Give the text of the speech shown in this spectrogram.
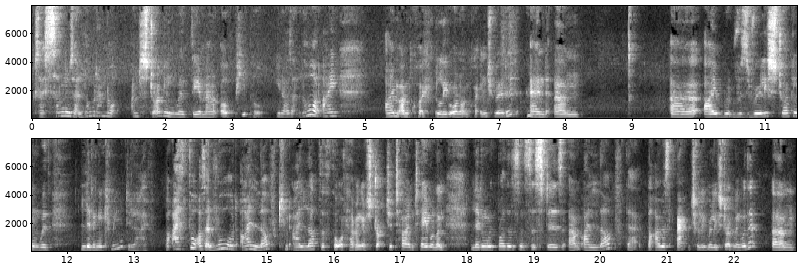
because I suddenly was like, Lord, I'm not, I'm struggling with the amount of people. You know, I was like, Lord, I, I'm, I'm quite, believe it or not, I'm quite introverted, and um, uh, I w- was really struggling with living a community life. But I thought, I was like, Lord, I love, I love the thought of having a structured timetable and living with brothers and sisters. Um, I love that, but I was actually really struggling with it. Um,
